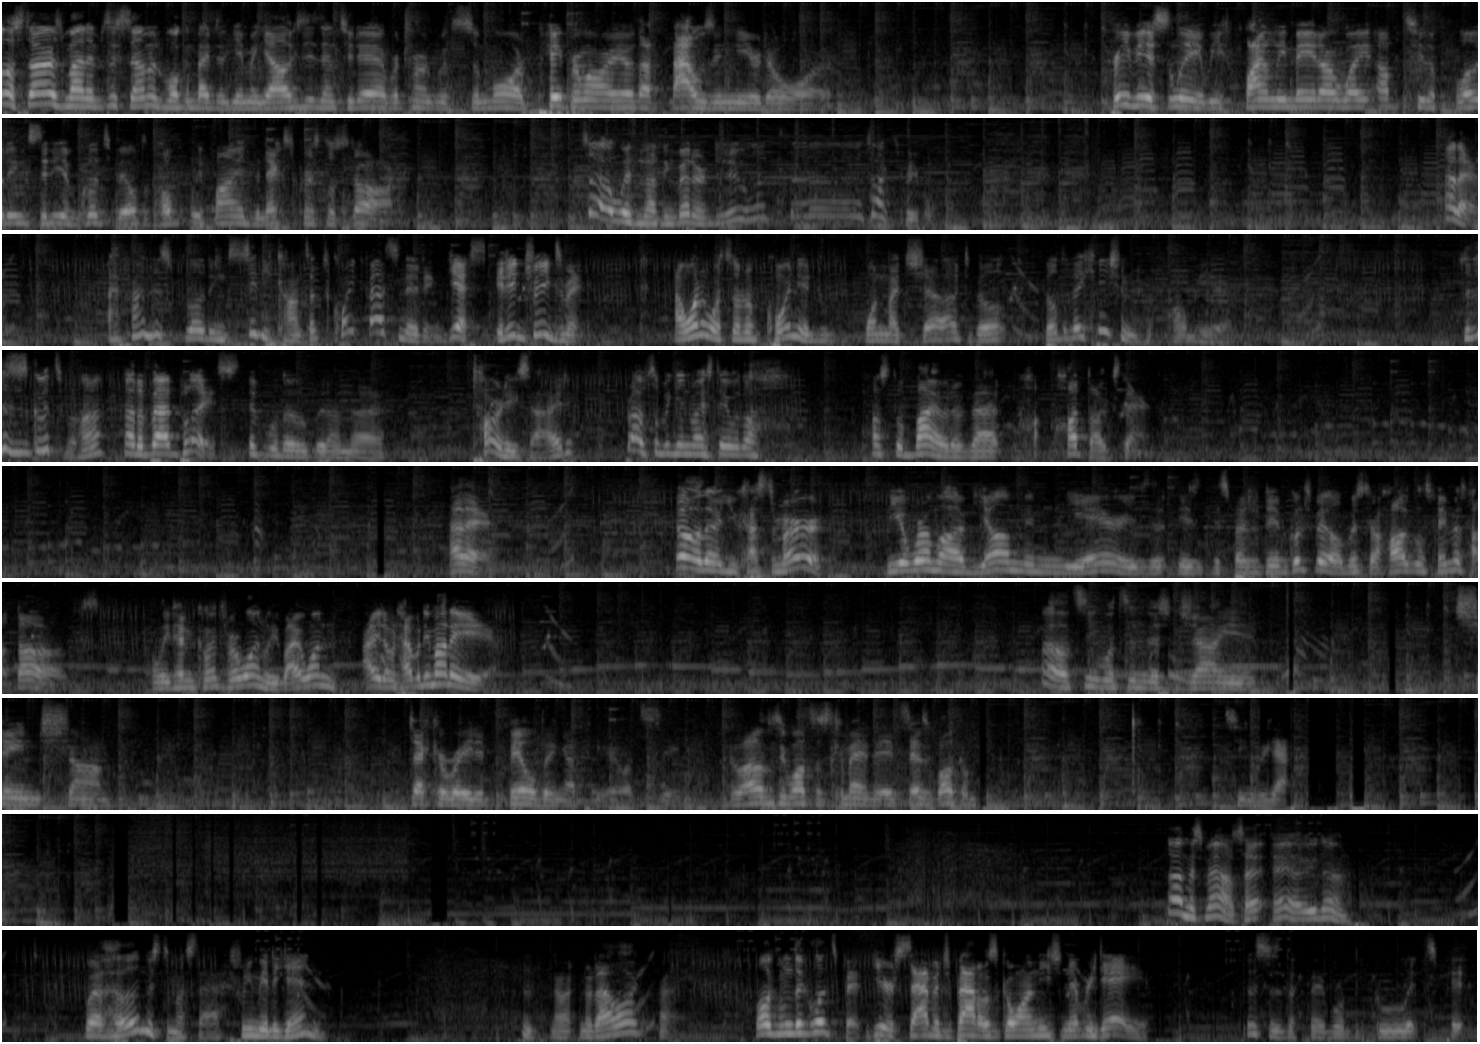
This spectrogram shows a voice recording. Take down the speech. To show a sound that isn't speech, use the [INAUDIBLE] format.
Hello stars, my name is Simon, welcome back to the Gaming Galaxies, and today I've returned with some more Paper Mario The Thousand Year Door. Previously, we finally made our way up to the floating city of Glitzville to hopefully find the next Crystal Star. So, with nothing better to do, let's uh, talk to people. Hi there. I find this floating city concept quite fascinating. Yes, it intrigues me. I wonder what sort of coinage one might shell out to build build a vacation home here. So this is Glitzville, huh? Not a bad place, if a little bit on the tardy side. Perhaps I'll begin my stay with a hostile buyout of that hot dog stand. Hi there. Oh there, you customer! The aroma of yum in the air is, is the specialty of Glitzville, Mr. Hoggle's famous hot dogs. Only 10 coins for one. We buy one. I don't have any money. Well, let's see what's in this giant chain shop decorated building up here. Let's see. Well, obviously wants us to come in. It says welcome. Let's see what we got. Oh, Miss Mowz. Hey, hey, how you doing? Well, hello, Mr. Mustache. We meet again. Hmm, no, no dialogue? Welcome to Glitz Pit. Here, savage battles go on each and every day. This is the fabled Glitz Pit.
